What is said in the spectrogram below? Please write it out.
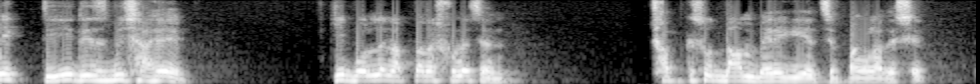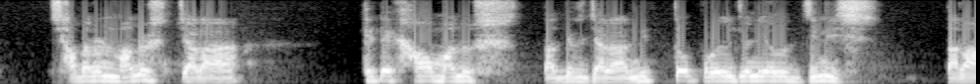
ব্যক্তি রিজবি সাহেব, কি বললেন আপনারা শুনেছেন? সবকিছুর দাম বেড়ে গিয়েছে বাংলাদেশের সাধারণ মানুষ যারা খেটে খাওয়া মানুষ, তাদের যারা নিত্য প্রয়োজনীয় জিনিস, তারা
